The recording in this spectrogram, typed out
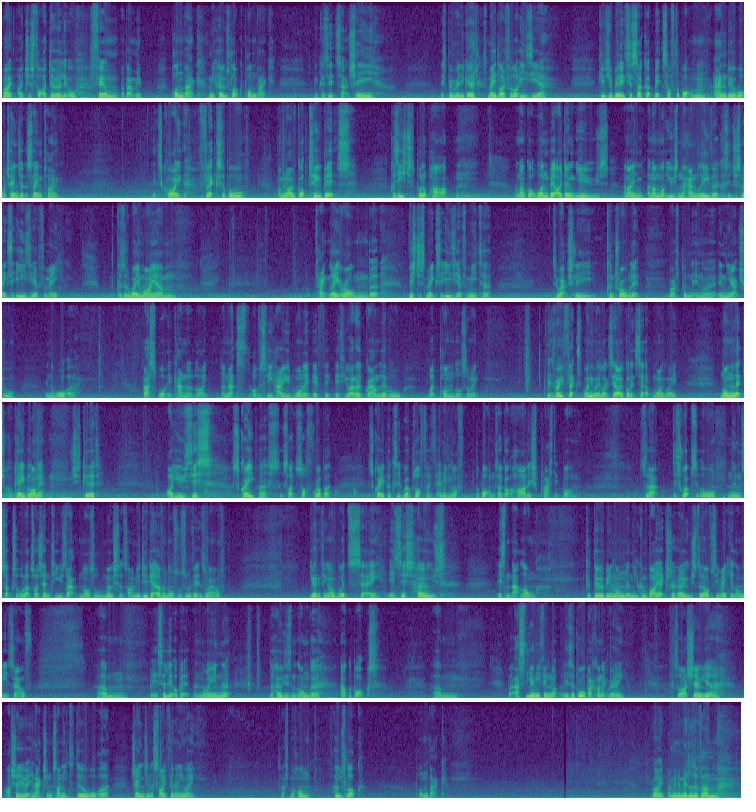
Right, I just thought I'd do a little film about my pond vac, my Hozelock pond vac, because it's actually it's been really good. It's made life a lot easier. Gives you ability to suck up bits off the bottom and do a water change at the same time. It's quite flexible. I mean, I've got two bits because these just pull apart, and I've got one bit I don't use and I and I'm not using the handle either because it just makes it easier for me because of the way my um, tank later on but this just makes it easier for me to to actually control it whilst putting it in the in the actual in the water. That's what it can look like and that's obviously how you'd want it if it, if you had a ground level like pond or something but it's very flexible anyway. Like I say I've got it set up my way. Long electrical cable on it which is good. I use this scraper. It's like soft rubber scraper because it rubs off if anything off the bottom because I've got a hardish plastic bottom. So that disrupts it all and then sucks it all up. So I tend to use that nozzle most of the time. You do get other nozzles with it as well. The only thing I would say is this hose isn't that long could do with being longer. And you can buy extra hose to obviously make it longer yourself. Um, but it's a little bit annoying that the hose isn't longer out the box. Um, but that's the only thing is a drawback on it really. So I'll show you. I'll show you it in action because I need to do a water change in a siphon anyway. So that's my Hon Hozelock pond vac. Right, I'm in the middle of um,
